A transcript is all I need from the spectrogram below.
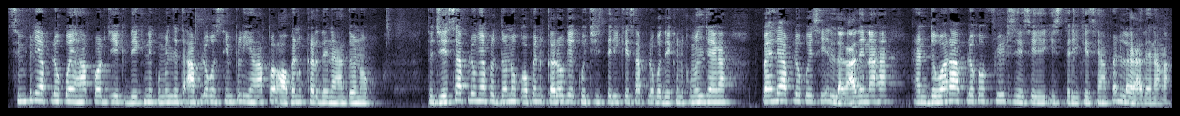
सिंपली आप लोग को यहाँ पर जो एक देखने को मिल जाता है, आप लोग को सिंपली यहाँ पर ओपन कर देना है दोनों को। तो जैसे आप लोग यहाँ पर दोनों को ओपन करोगे, कुछ इस तरीके से आप लोग को देखने को मिल जाएगा। पहले आप लोग को इसे लगा देना है एंड दोबारा आप लोग को फिर से इसे इस तरीके से यहाँ पर लगा देना होगा।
